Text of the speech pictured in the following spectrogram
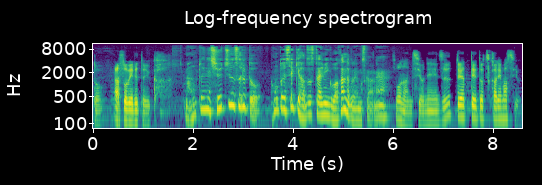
と遊べるというか、まあ本当にね、集中すると、本当に席外すタイミング分かんなくなりますからね。そうなんですよね。ずっとやってると疲れますよね。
